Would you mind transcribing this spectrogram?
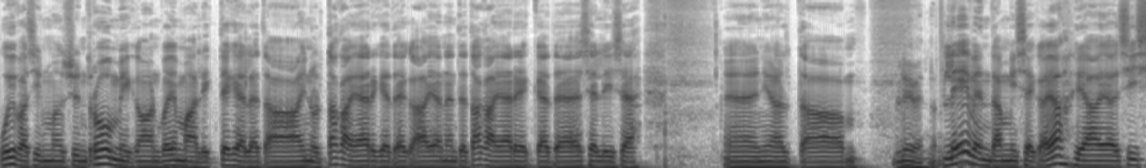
kuivasilma sündroomiga on võimalik tegeleda ainult tagajärgedega ja nende tagajärgede sellise äh, nii-öelda leevendamisega, leevendamisega jah, ja, ja siis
